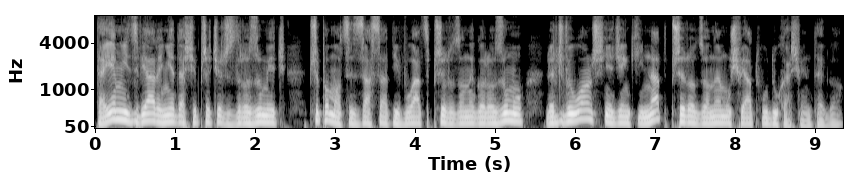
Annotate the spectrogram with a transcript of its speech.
Tajemnic wiary nie da się przecież zrozumieć przy pomocy zasad i władz przyrodzonego rozumu, lecz wyłącznie dzięki nadprzyrodzonemu światłu Ducha Świętego.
